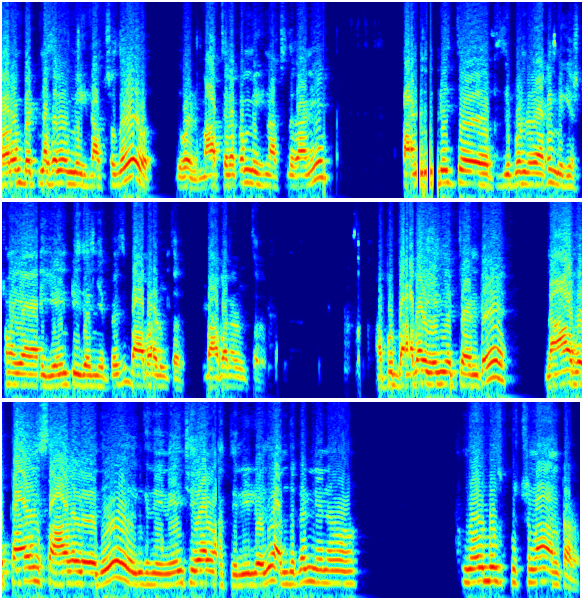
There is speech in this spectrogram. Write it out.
ఎవరం పెట్టినా సరే మీకు నచ్చదు. ఇదిగోండి మా తిలకం మీకు నచ్చదు కానీ పండిత్ త్రిపుండ్ర రేఖ మీకు ఇష్టమయ్యా ఏంటి ఇది అని చెప్పేసి బాబా అడుగుతారు. బాబాని అడుగుతారు. అప్పుడు బాబా ఏం చెప్తారంటే నా ఉపాయం సాగలేదు ఇంక నేనేం చేయాలో నాకు తెలియలేదు అందుకని నేను నోరు మూసి కూర్చున్నా అంటారు.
